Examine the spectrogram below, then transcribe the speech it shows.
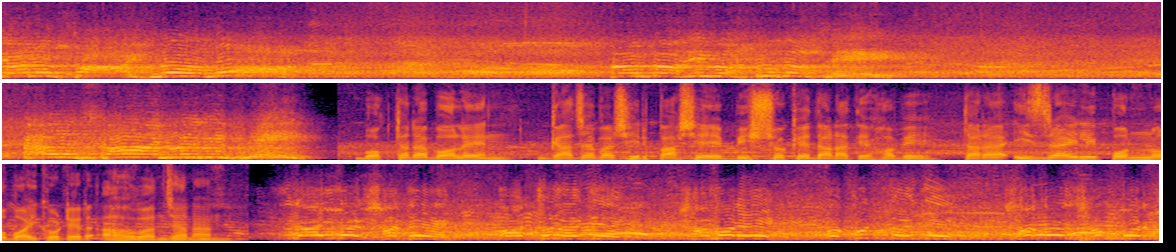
Genocide no more. From the river to the বক্তারা বলেন, গাজাবাসীর পাশে বিশ্বকে দাঁড়াতে হবে। তারা ইসরায়েলি পণ্য বয়কটের আহ্বান জানান। সাথে অর্থনৈতিক, সামরিক ও কূটনৈতিক সকল সম্পর্ক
